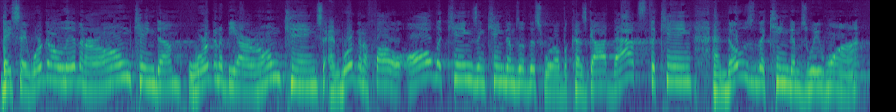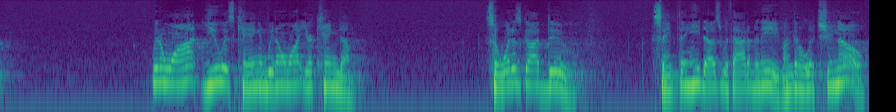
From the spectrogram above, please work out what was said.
They say, We're going to live in our own kingdom, we're going to be our own kings, and we're going to follow all the kings and kingdoms of this world because, God, that's the king, and those are the kingdoms we want. We don't want you as king, and we don't want your kingdom. So, what does God do? Same thing He does with Adam and Eve. I'm going to let you know.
